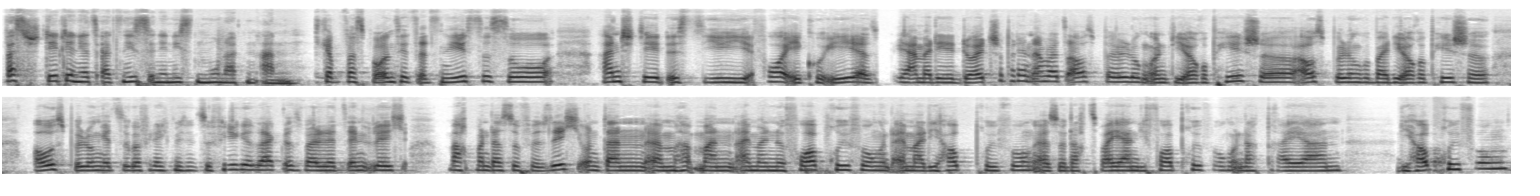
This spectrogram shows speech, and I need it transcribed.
Was steht denn jetzt als nächstes in den nächsten Monaten an? Ich glaube, was bei uns jetzt als nächstes so ansteht, ist die Vor-EQE. Also wir haben ja die deutsche Patentanwaltsausbildung und die europäische Ausbildung, wobei die europäische Ausbildung jetzt sogar vielleicht ein bisschen zu viel gesagt ist, weil letztendlich macht man das so für sich und dann ähm, hat man einmal eine Vorprüfung und einmal die Hauptprüfung. Also nach zwei Jahren die Vorprüfung und nach drei Jahren die Hauptprüfung.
